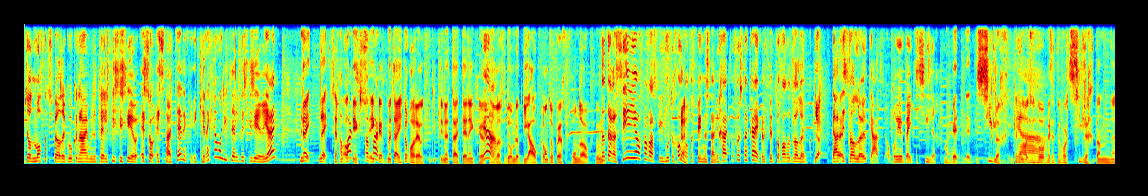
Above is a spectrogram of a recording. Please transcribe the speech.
John Moffat speelde Guggenheim in de televisieserie SOS Titanic. Ik ken ik helemaal die televisieserie, jij? Nee, nee, zeg me ook niks. Apart. Ik heb mijn tijdje toch wel redelijk verdiept in de Titanic. Uh, ja. gedoe, omdat ik die oude krant op heb gevonden ook. Toen... Dat daar een serie over was, die moet toch ook wel te vinden zijn. Die ga ik toch eens naar kijken. Ik vind het toch altijd wel leuk. Ja, ja het is wel leuk. Ja, het is ook wel weer een beetje zielig. Maar... Ja, zielig. Ik heb nooit gehoord met het woord zielig. Dan, uh,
